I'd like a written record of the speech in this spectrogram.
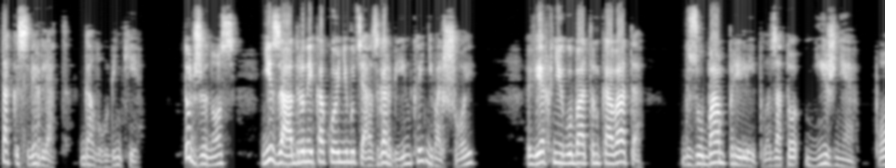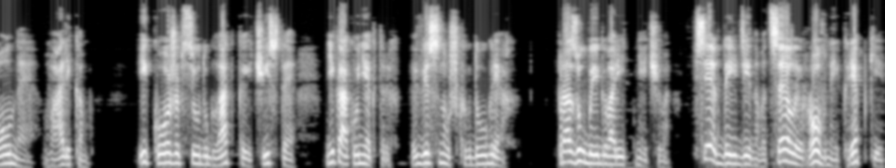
так и сверлят, голубенькие. Тут же нос, не задранный какой-нибудь, а с горбинкой, небольшой. Верхняя губа тонковата, к зубам прилипла, зато нижняя, полная, валиком. И кожа всюду гладкая чистая, не как у некоторых, в веснушках да угрях. Про зубы и говорить нечего. Все до единого, целые, ровные, крепкие.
